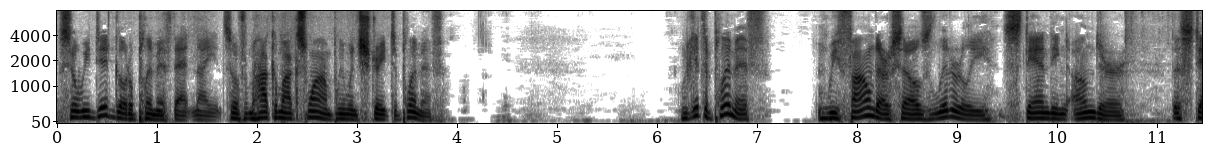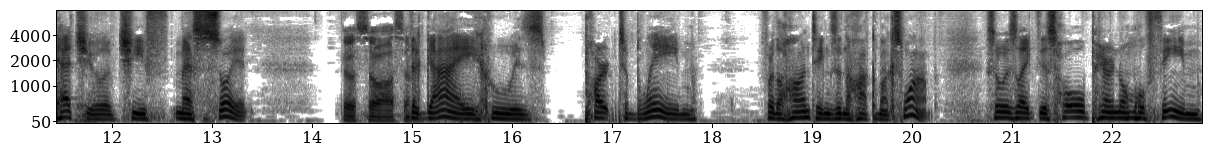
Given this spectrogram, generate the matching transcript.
So we did go to Plymouth that night. So from Hockomock Swamp, we went straight to Plymouth. We get to Plymouth, we found ourselves literally standing under the statue of Chief Massasoit, that was so awesome the guy who is part to blame for the hauntings in the Hockomock Swamp. So it was like this whole paranormal theme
